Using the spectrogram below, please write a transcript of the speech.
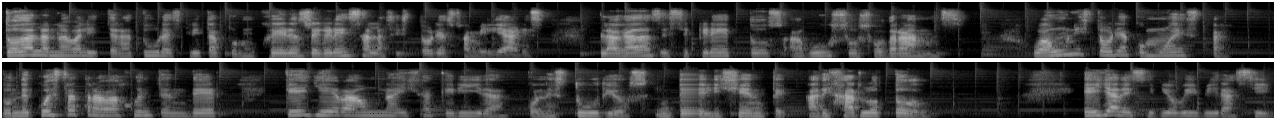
Toda la nueva literatura escrita por mujeres regresa a las historias familiares, plagadas de secretos, abusos o dramas. O a una historia como esta, donde cuesta trabajo entender qué lleva a una hija querida, con estudios, inteligente, a dejarlo todo. Ella decidió vivir así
